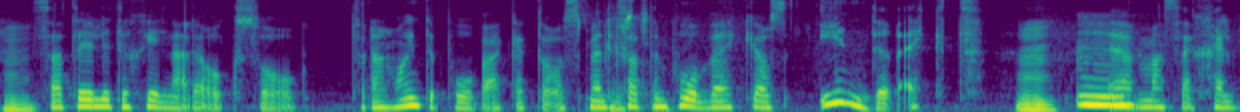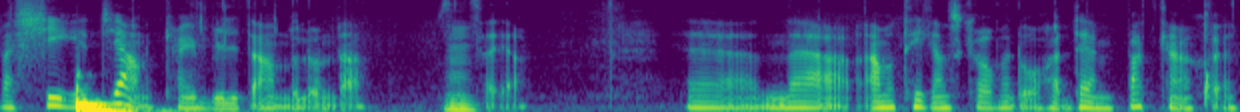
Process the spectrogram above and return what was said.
Mm. Så att det är lite skillnader också. Så den har inte påverkat oss. Men det är klart den påverkar oss indirekt. Mm. Mm. Eh, man säger, själva kedjan kan ju bli lite annorlunda. Så att Mm. säga. Eh, när amorteringskraven då har dämpat kanske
